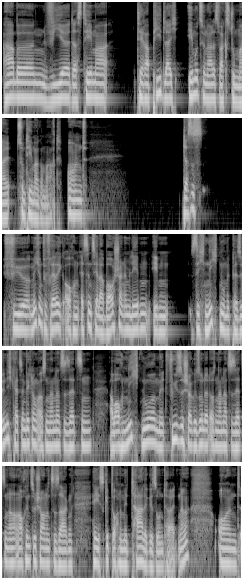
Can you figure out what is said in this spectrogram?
haben wir das Thema Therapie gleich emotionales Wachstum mal zum Thema gemacht. Und das ist für mich und für Frederik auch ein essentieller Baustein im Leben, eben sich nicht nur mit Persönlichkeitsentwicklung auseinanderzusetzen, aber auch nicht nur mit physischer Gesundheit auseinanderzusetzen, sondern auch hinzuschauen und zu sagen, hey, es gibt auch eine mentale Gesundheit, ne? Und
